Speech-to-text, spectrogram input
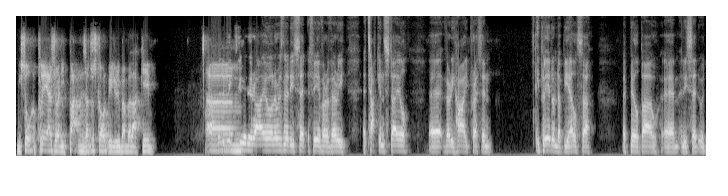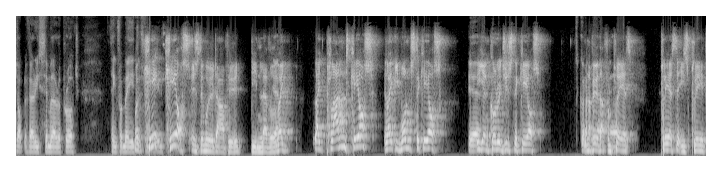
any sort of players or any patterns. I just can't really remember that game. Um, the big thing with Iraola, isn't it? He set to favour a very attacking style, uh, very high pressing. He played under Bielsa at Bilbao, um, and he said to adopt a very similar approach. I think for me, well, cha- chaos is the word I've heard level. Yeah. Like like planned chaos. Like he wants the chaos. Yeah. He encourages the chaos. And I've heard that from uh, players, players that he's played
